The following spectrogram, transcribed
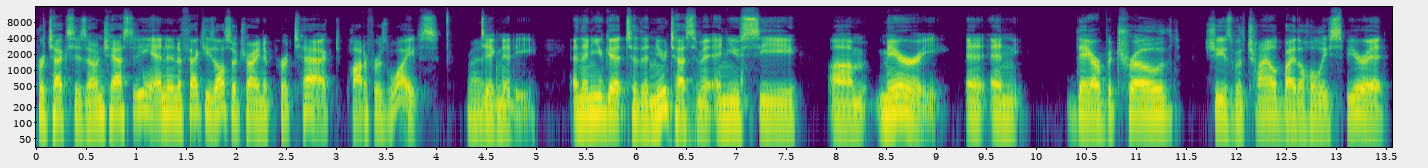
protects his own chastity, and in effect, he's also trying to protect Potiphar's wife's Right. dignity. And then you get to the New Testament and you see um, Mary, and, and they are betrothed. She is with child by the Holy Spirit.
